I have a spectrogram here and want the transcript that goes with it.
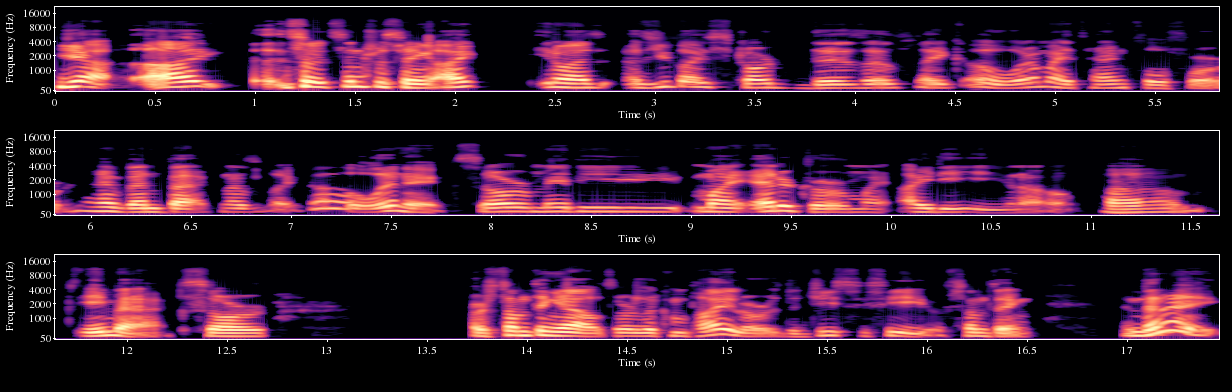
Yeah, I. So it's interesting. I you know, as as you guys start this, I was like, oh, what am I thankful for? And I went back and I was like, oh, Linux, or maybe my editor, my IDE, you know, um, Emacs, or or something else, or the compiler, the GCC, or something. And then I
